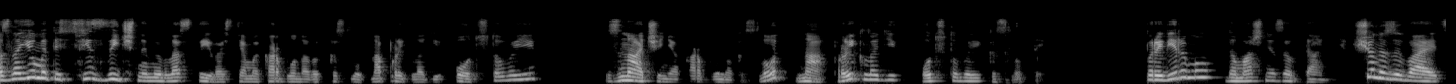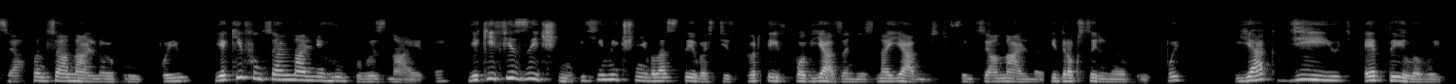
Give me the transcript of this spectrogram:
ознайомитись з фізичними властивостями карбонових кислот на прикладі оцтової, значення карбонокислот на прикладі оцтової кислоти. Перевіримо домашнє завдання. Що називається функціональною групою? Які функціональні групи ви знаєте? Які фізичні і хімічні властивості спиртів пов'язані з наявністю функціональної гідроксильної групи? Як діють етиловий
